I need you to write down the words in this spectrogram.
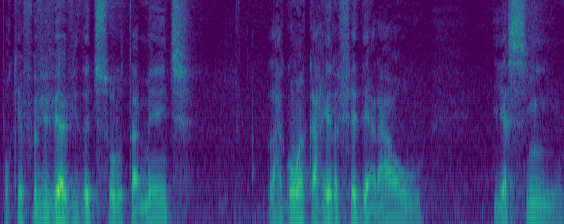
Porque foi viver a vida dissolutamente largou uma carreira federal e assim,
